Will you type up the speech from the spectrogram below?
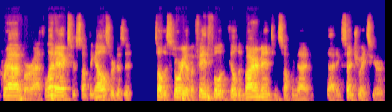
prep or athletics or something else, or does it tell the story of a faith-filled environment and something that that accentuates your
